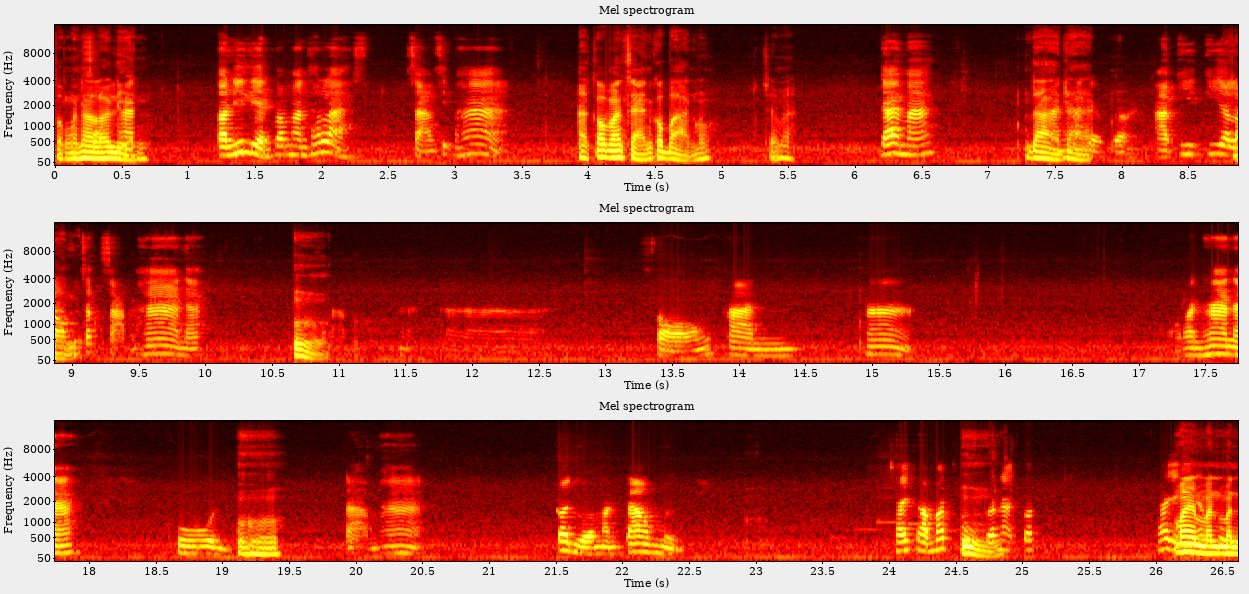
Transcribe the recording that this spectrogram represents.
สองพันห้าร้อยเหรียญตอนนี้เหรียญประมาณเท่าไหร่สามสิบห้าอะก็ประมาณแสนกว่าบาทมั้งใช่ไหมได้ไหมย ได้ได้เยวก่อนอะพี่พี่จะลองสักสามห้านะอืมสองพันห้าสองพันห้านะ คูณอืมสามห้าก็อยู่ประมาณเก้าหมื่นใช้คำว่าถูกก็นะก็ถ้าอย่างไม่เงี้ยมัน มัน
